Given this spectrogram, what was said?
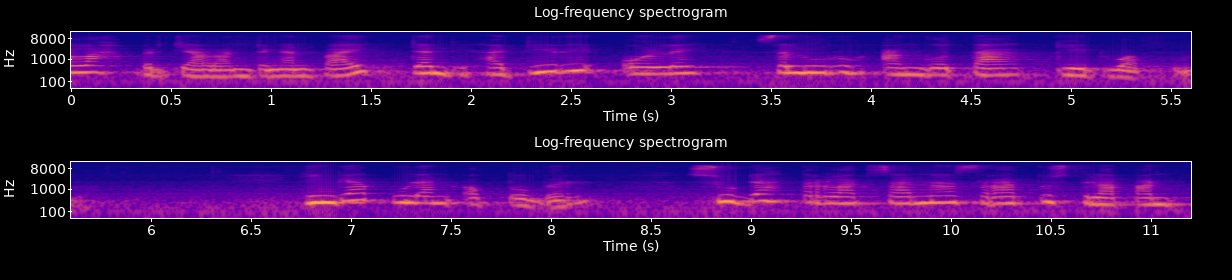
telah berjalan dengan baik dan dihadiri oleh seluruh anggota G20. Hingga bulan Oktober, sudah terlaksana 187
